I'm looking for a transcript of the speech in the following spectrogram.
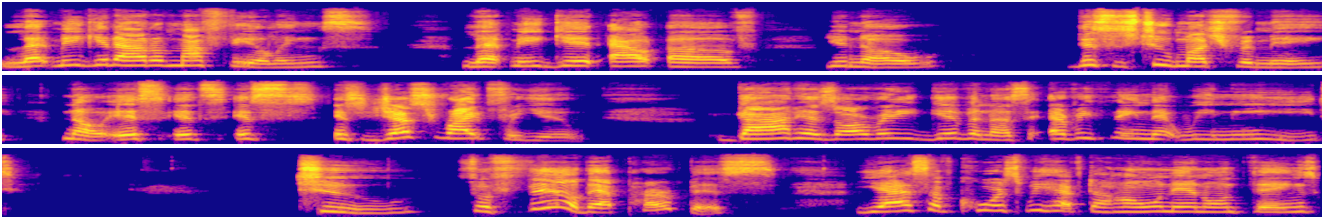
let me get out of my feelings. Let me get out of you know this is too much for me. No it's it's it's it's just right for you. God has already given us everything that we need to fulfill that purpose. Yes, of course, we have to hone in on things,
